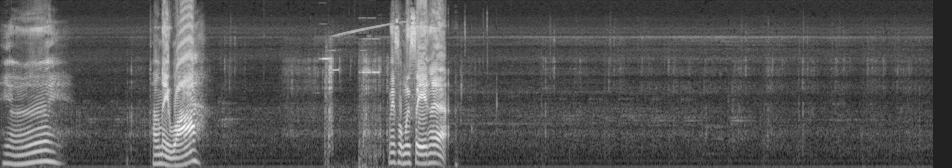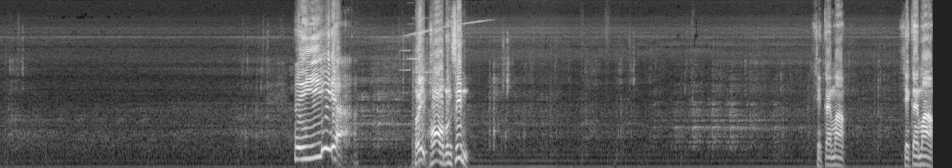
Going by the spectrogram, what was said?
เฮ้ย ทาง ไหนวะ ไม่ฟงไม่เฟงเลยอะเฮ้ยอะเฮ้ย พ่อมึงสิ้น เสียงใกล้มาก เสียงใกล้มาก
